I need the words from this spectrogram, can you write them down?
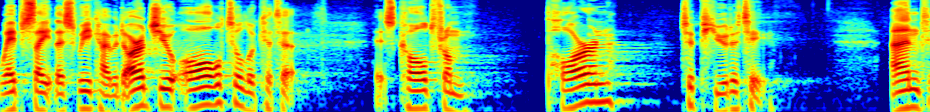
website this week. I would urge you all to look at it. It's called From Porn to Purity. And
